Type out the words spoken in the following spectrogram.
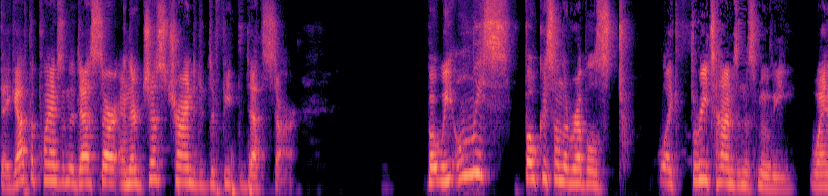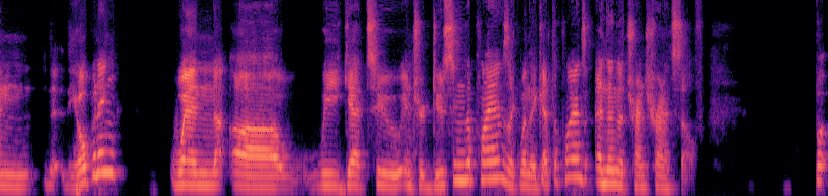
They got the plans on the Death Star, and they're just trying to defeat the Death Star. But we only focus on the rebels t- like three times in this movie. When the, the opening, when uh, we get to introducing the plans, like when they get the plans, and then the trench run itself. But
